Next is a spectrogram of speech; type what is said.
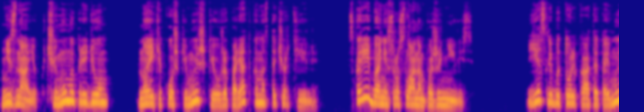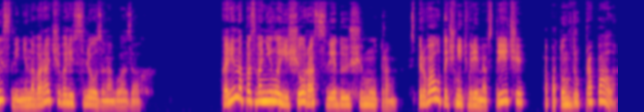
Не знаю, к чему мы придем, но эти кошки-мышки уже порядком осточертели. Скорее бы они с Русланом поженились. Если бы только от этой мысли не наворачивались слезы на глазах. Карина позвонила еще раз следующим утром. Сперва уточнить время встречи, а потом вдруг пропала.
